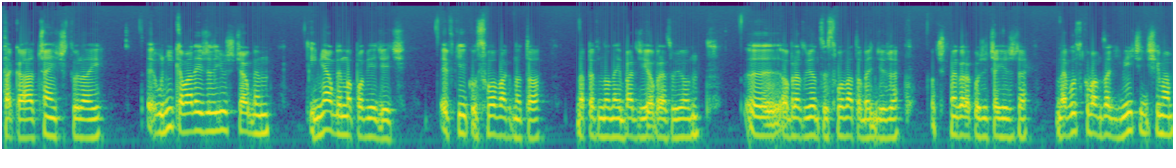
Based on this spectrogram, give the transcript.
taka część, której unikam, ale jeżeli już chciałbym i miałbym opowiedzieć w kilku słowach, no to na pewno najbardziej obrazują, yy, obrazujące słowa to będzie, że od 7 roku życia jeżdżę na wózku, mam za nim mniejszy, dzisiaj mam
